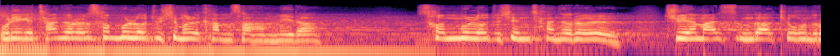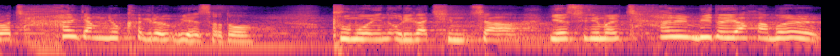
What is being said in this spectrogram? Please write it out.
우리에게 자녀를 선물로 주심을 감사합니다. 선물로 주신 자녀를 주의 말씀과 교훈으로 잘 양육하기를 위해서도 부모인 우리가 진짜 예수님을 잘 믿어야 함을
